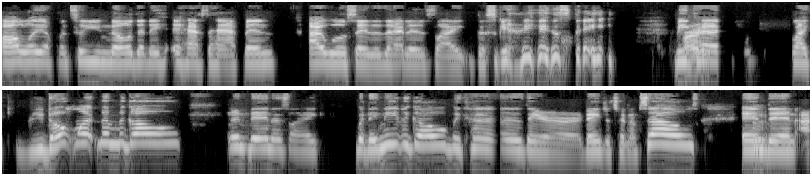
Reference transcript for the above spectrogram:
all the way up until you know that they, it has to happen, I will say that that is like the scariest thing because right. like you don't want them to go. And then it's like, but they need to go because they're a danger to themselves. And mm-hmm. then I,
